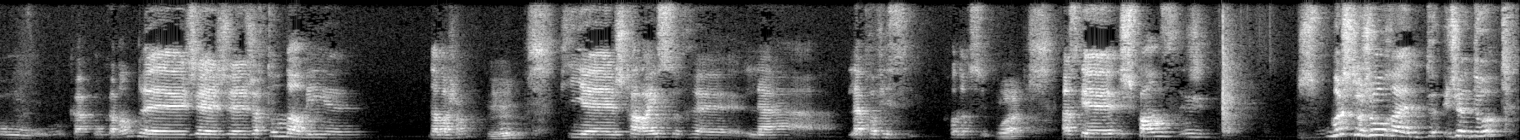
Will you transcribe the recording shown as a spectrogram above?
au- aux commandes, euh, je, je, je retourne dans mes. euh, dans ma chambre. Mhm. Puis euh, je travaille sur la, la prophétie qu'on a reçue. Ouais. Parce que je pense. je- moi, je suis toujours. je doute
